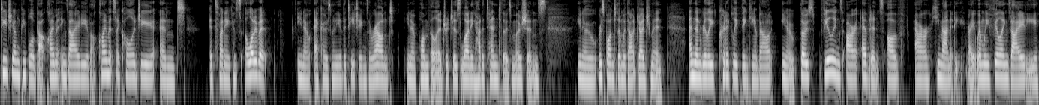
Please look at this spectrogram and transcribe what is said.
teach young people about climate anxiety, about climate psychology. And it's funny because a lot of it, you know, echoes many of the teachings around you know, Plum Village, which is learning how to tend to those emotions, you know, respond to them without judgment. and then really critically thinking about, you know, those feelings are evidence of our humanity, right? When we feel anxiety,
